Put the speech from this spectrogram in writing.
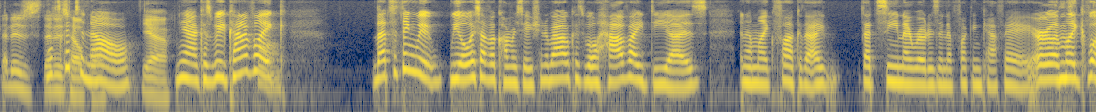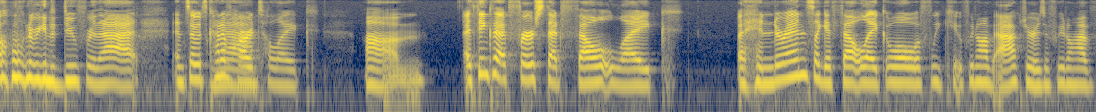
that is that That's is good helpful. to know. Yeah. Yeah, because we kind of like that's the thing we we always have a conversation about because we'll have ideas and I'm like, fuck that I that scene I wrote is in a fucking cafe or I'm like, well, what are we gonna do for that? And so it's kind of hard to like, um, I think that first that felt like a hindrance. Like it felt like, well, if we ca- if we don't have actors, if we don't have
